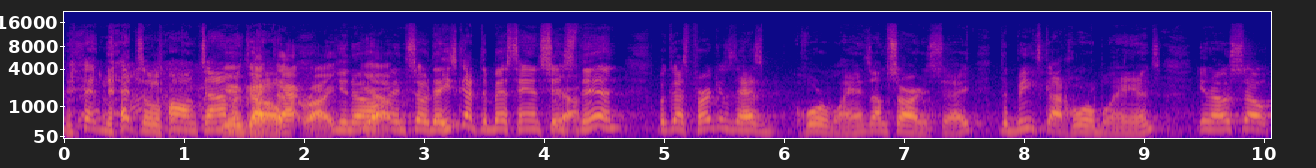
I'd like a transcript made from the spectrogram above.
That's a long time You ago. You got that right, You know, yeah. and so he's got the best hands since Yeah. then because Perkins has horrible hands. I'm sorry to say, the Beat's got horrible hands. You know, so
